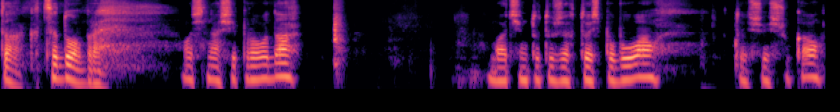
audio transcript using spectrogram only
Так, це добре. Ось наші провода. Бачимо, тут уже хтось побував, хтось щось шукав.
